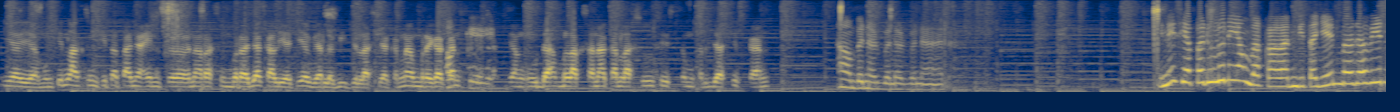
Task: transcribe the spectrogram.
Iya ya, mungkin langsung kita tanyain ke narasumber aja kali aja ya biar lebih jelas ya, karena mereka kan okay. yang udah melaksanakan langsung sistem kerja shift kan. Oh benar benar benar. Ini siapa dulu nih yang bakalan ditanyain Mbak Dawin?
